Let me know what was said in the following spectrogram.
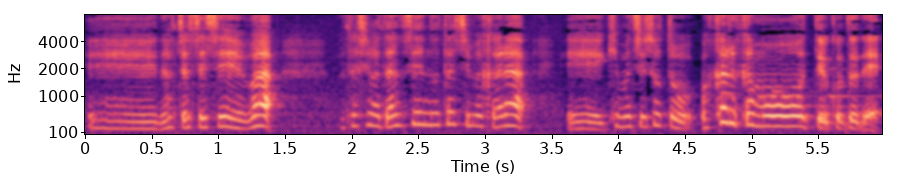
えー、なっちゃ先生は、私は男性の立場から、えー、気持ちちょっとわかるかもということで、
